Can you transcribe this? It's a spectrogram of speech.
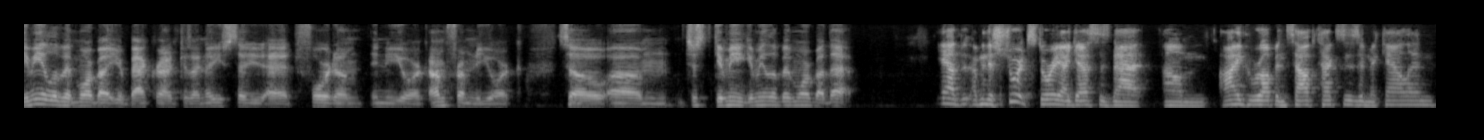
give me a little bit more about your background because i know you studied at fordham in new york. I'm from new york. So um, just give me give me a little bit more about that. Yeah i mean the short story i guess is that um, i grew up in south texas in mcallen.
